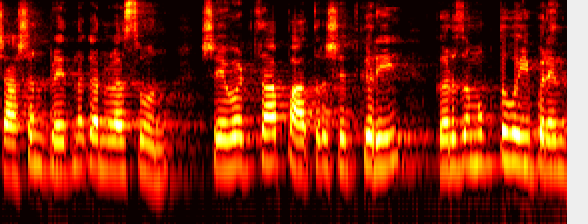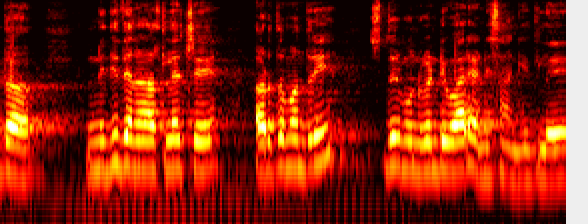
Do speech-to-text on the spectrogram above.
शासन प्रयत्न करणार असून शेवटचा पात्र शेतकरी कर्जमुक्त होईपर्यंत निधी देणार असल्याचे अर्थमंत्री सुधीर मुनगंटीवार यांनी सांगितले.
